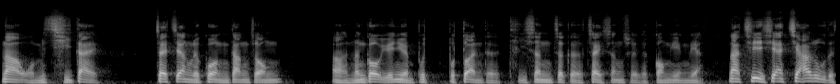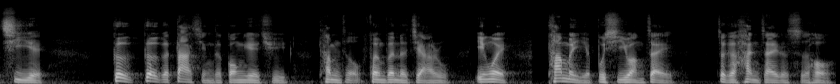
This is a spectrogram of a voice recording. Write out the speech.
那我们期待在这样的过程当中啊，能够源源不不断的提升这个再生水的供应量。那其实现在加入的企业。各各个大型的工业区，他们都纷纷的加入，因为他们也不希望在这个旱灾的时候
